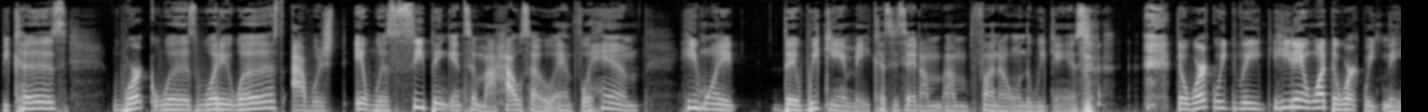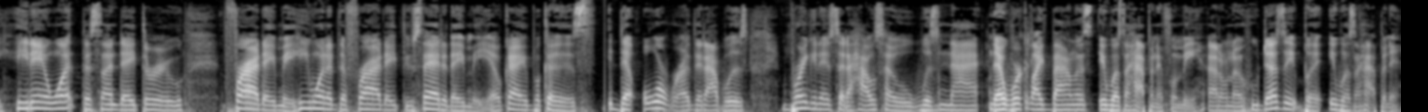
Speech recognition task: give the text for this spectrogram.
Because work was what it was, I was it was seeping into my household. And for him, he wanted the weekend me because he said I'm I'm funner on the weekends. the work week week he didn't want the work week me. He didn't want the sunday through friday me. He wanted the friday through saturday me okay? Because the aura that i was bringing into the household was not that work life balance it wasn't happening for me. I don't know who does it but it wasn't happening.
